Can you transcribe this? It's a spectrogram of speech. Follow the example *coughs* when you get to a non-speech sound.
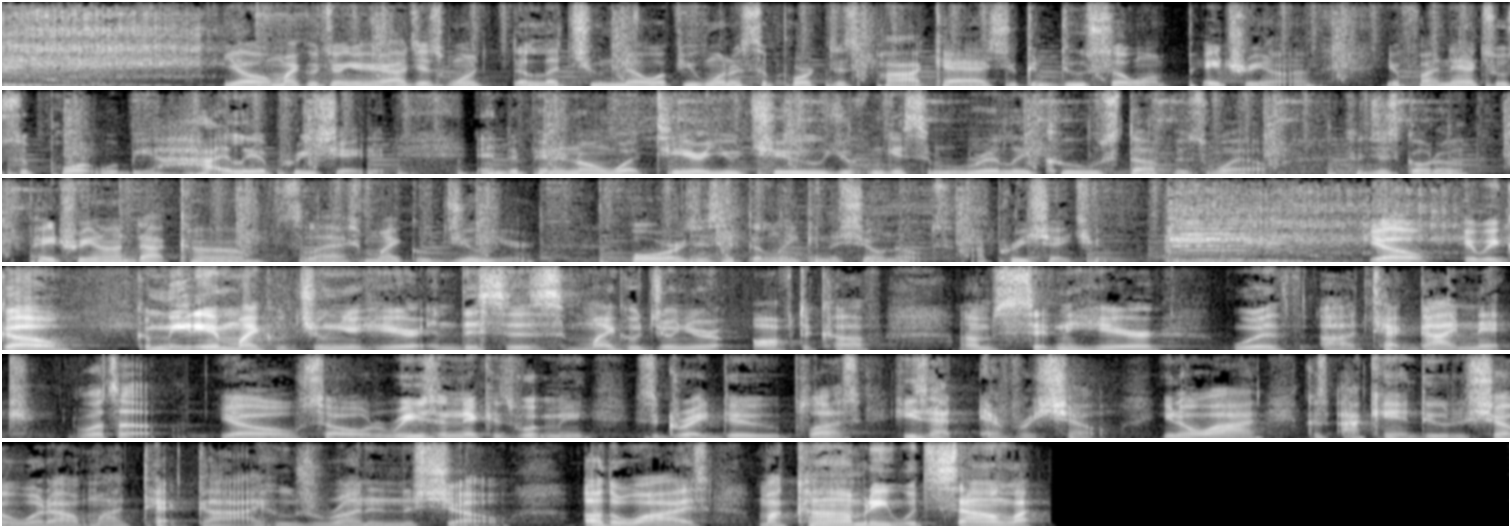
Yo, Michael Jr. here. I just want to let you know if you want to support this podcast, you can do so on Patreon. Your financial support will be highly appreciated. And depending on what tier you choose, you can get some really cool stuff as well. So just go to patreon.com slash Michael Jr. or just hit the link in the show notes. I appreciate you. Yo, here we go. Comedian Michael Jr. here, and this is Michael Jr. off the cuff. I'm sitting here with uh, tech guy Nick. What's up? Yo, so the reason Nick is with me, he's a great dude. Plus, he's at every show. You know why? Because I can't do the show without my tech guy who's running the show. Otherwise, my comedy would sound like.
